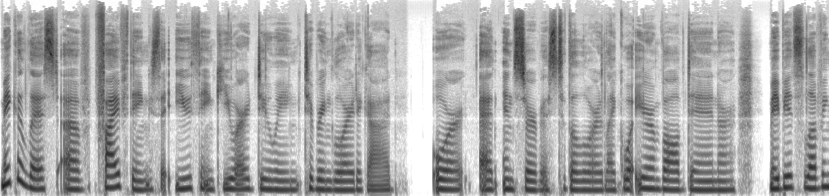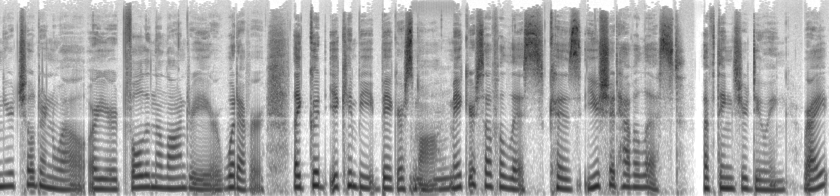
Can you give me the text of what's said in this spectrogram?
make a list of five things that you think you are doing to bring glory to God or at, in service to the Lord, like what you're involved in, or maybe it's loving your children well, or you're folding the laundry, or whatever. Like, good, it can be big or small. Mhm. Make yourself a list because you should have a list of things you're doing, right?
